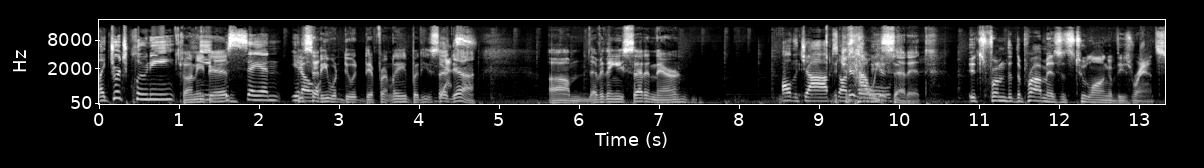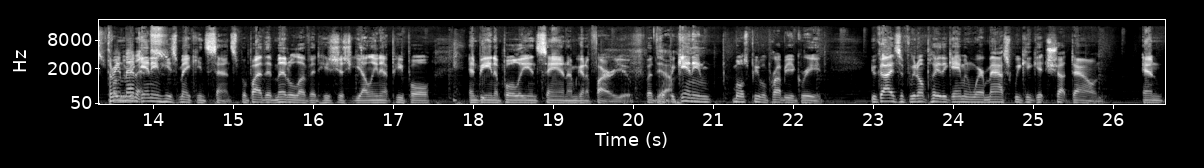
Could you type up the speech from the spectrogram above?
Like George Clooney, Clooney he did. was saying, you know. he know, said he would do it differently, but he said, Yes. yeah. Um, everything he said in there, all the jobs on just how he hold. said it. It's from the, the problem is it's too long of these rants. Three from the minutes. beginning, he's making sense, but by the middle of it, he's just yelling at people and being a bully and saying, "I'm going to fire you." But Yeah. the beginning, most people probably agreed. You guys, if we don't play the game and wear masks, we could get shut down. And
